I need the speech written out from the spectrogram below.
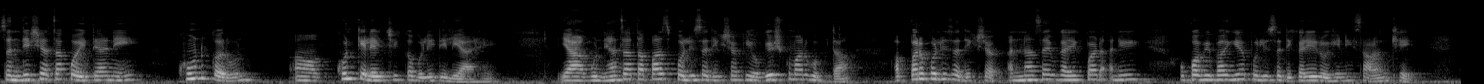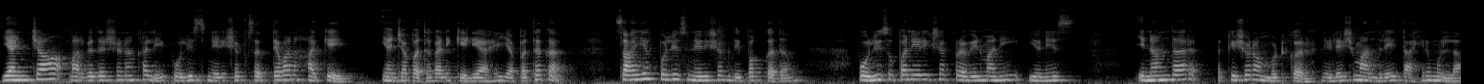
संदेशाचा संदेश याचा कोयत्याने खून करून खून केल्याची कबुली दिली आहे. या गुन्ह्याचा तपास पोलीस अधीक्षक योगेश कुमार गुप्ता अप्पर पोलीस अधीक्षक अण्णासाहेब गायकवाड आणि उपविभागीय पोलीस अधिकारी रोहिणी साळंखे यांच्या मार्गदर्शनाखाली पोलीस निरीक्षक सत्यवान हाके यांच्या पथकाने केली आहे. या पथकात सहाय्यक पोलीस निरीक्षक दीपक कदम पोलीस उपनिरीक्षक प्रवीण मानी युनिस इनामदार किशोर आंबुटकर निलेश मांजरे ताहिर मुल्ला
